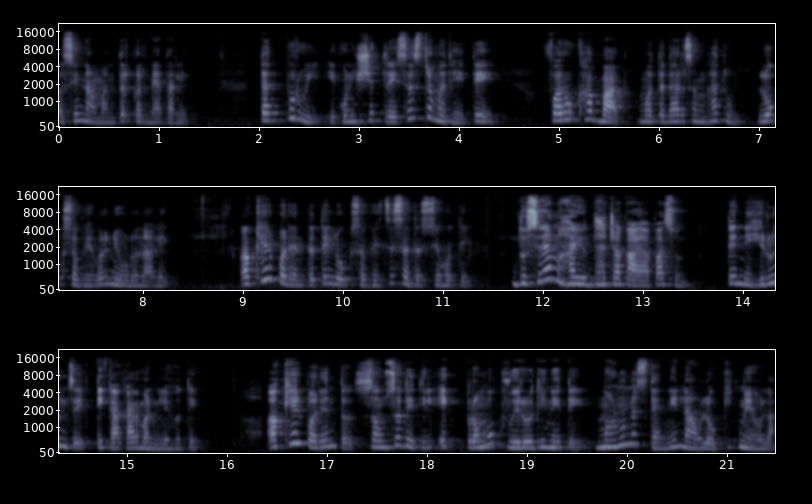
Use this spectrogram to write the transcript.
असे नामांतर करण्यात आले. तत्पूर्वी एकोणीसशे त्रेसष्टमध्ये ते फरुखाबाद मतदारसंघातून लोकसभेवर निवडून आले. अखेरपर्यंत ते लोकसभेचे सदस्य होते. दुसऱ्या महायुद्धाच्या काळापासून ते नेहरूंचे टीकाकार बनले होते. अखेरपर्यंत संसदेतील एक प्रमुख विरोधी नेते म्हणूनच त्यांनी नावलौकिक मिळवला.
